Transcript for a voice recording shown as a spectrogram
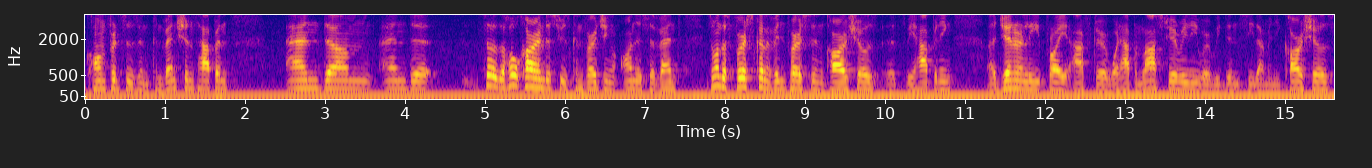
conferences and conventions happen, and um, and uh, so the whole car industry is converging on this event. It's one of the first kind of in-person car shows that's to be happening. Uh, generally, probably after what happened last year, really, where we didn't see that many car shows.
